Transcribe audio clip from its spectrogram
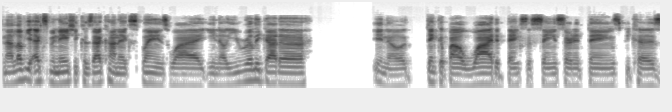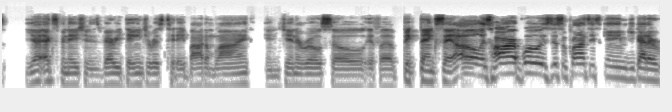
and i love your explanation because that kind of explains why you know you really gotta you know think about why the banks are saying certain things because your explanation is very dangerous to their bottom line in general. So if a big bank say, "Oh, it's horrible, it's just a Ponzi scheme," you got to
